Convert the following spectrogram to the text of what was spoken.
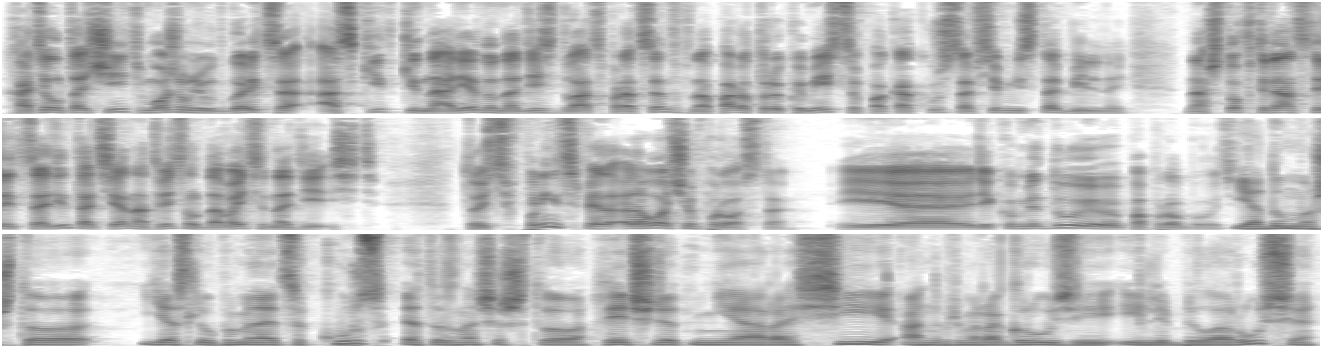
хотел уточнить, можем ли договориться о скидке на аренду на 10-20% на пару-тройку месяцев, пока курс совсем нестабильный. На что в 13.31 Татьяна ответила, давайте на 10. То есть, в принципе, это очень просто. И э, рекомендую попробовать. Я думаю, что если упоминается курс, это значит, что речь идет не о России, а, например, о Грузии или Беларуси.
